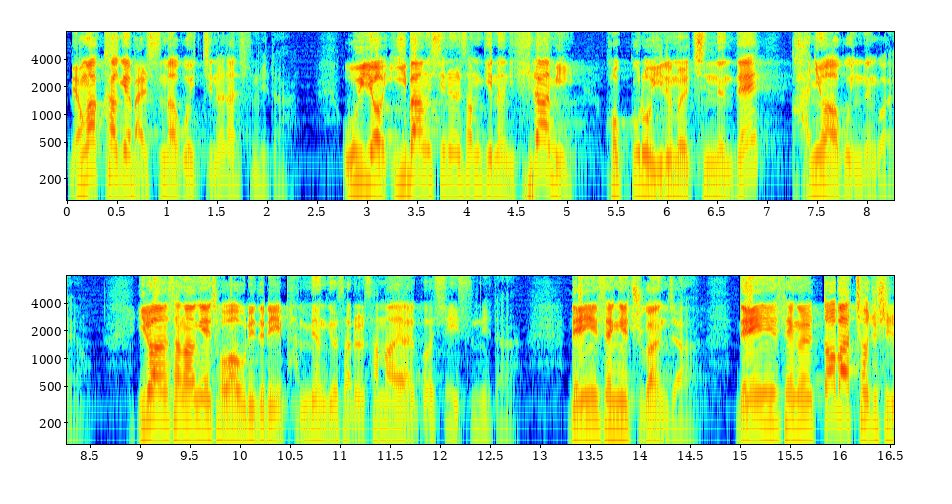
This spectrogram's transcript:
명확하게 말씀하고 있지는 않습니다. 오히려 이방신을 섬기는 히람이 거꾸로 이름을 짓는데 관여하고 있는 거예요. 이러한 상황에 저와 우리들이 반면교사를 삼아야 할 것이 있습니다. 내 인생의 주관자, 내 인생을 떠받쳐 주실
